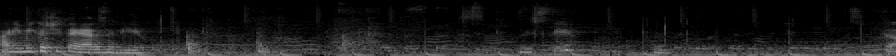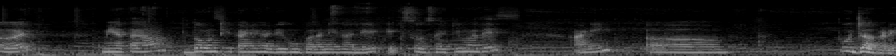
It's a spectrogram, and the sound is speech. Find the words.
आणि मी कशी तयार झाली आहे दिसते तर मी आता दोन ठिकाणी हळदी कुंकवाला निघाले. एक सोसायटीमध्ये आणि पूजाकडे.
